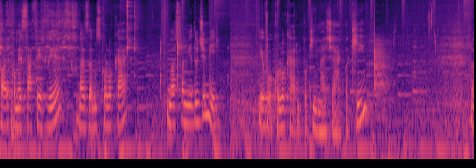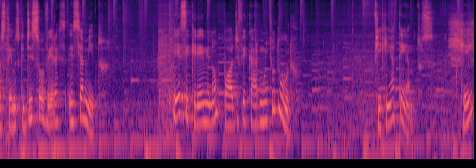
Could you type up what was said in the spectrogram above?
Na hora começar a ferver, nós vamos colocar nosso amido de milho. Eu vou colocar um pouquinho mais de água aqui. Nós temos que dissolver esse amido. Esse creme não pode ficar muito duro. Fiquem atentos, ok?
